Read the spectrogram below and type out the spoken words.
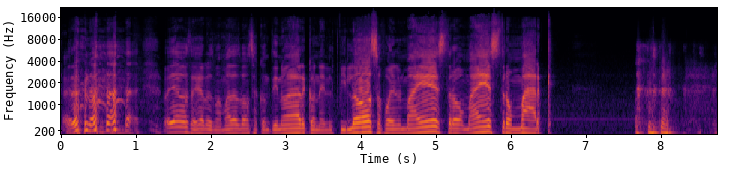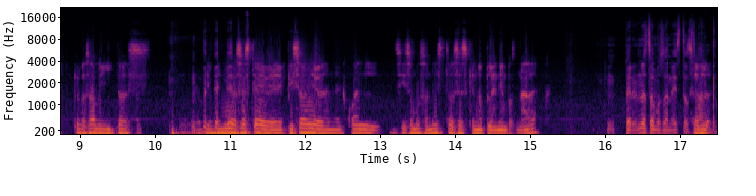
Pero no, ya vamos a dejar las mamadas, vamos a continuar con el filósofo, el maestro, maestro Mark. ¿Qué pasó, amiguitos? Bienvenidos a este episodio en el cual, si somos honestos, es que no planeamos nada. Pero no somos honestos, Solo- Mark.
